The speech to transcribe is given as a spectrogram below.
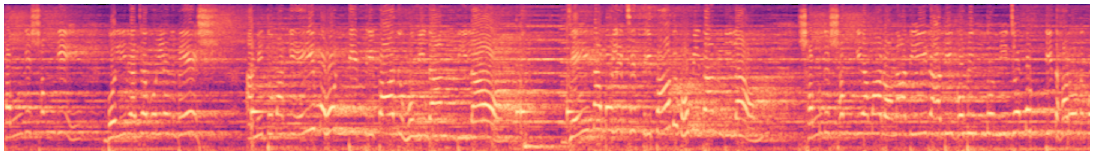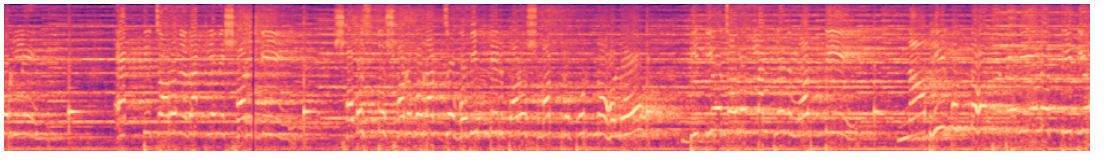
সঙ্গে সঙ্গে বলিরাজা বললেন, বেশ, আমি তোমাকে এই মুহূর্তে ত্রিপাদ ভূমিদান দিলাম। যেই না বলেছে ত্রিপাদ ভূমিদান দিলাম, সঙ্গে সঙ্গে আমার অনাদির আদি গোবিন্দ নিজ মূর্তি ধারণ করলেন। একটি চরণ রাখলেন স্বর্গে। সমস্ত স্বর্গরাজ্য গোবিন্দের পরশ মাত্র পূর্ণ হলো। দ্বিতীয় চরণ রাখলেন মর্তে। নাভি হতে বেরিয়ে এলো তৃতীয়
